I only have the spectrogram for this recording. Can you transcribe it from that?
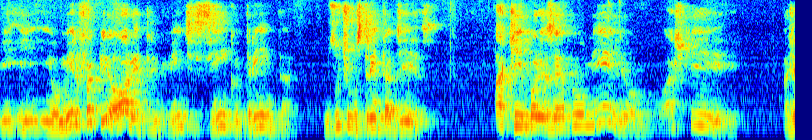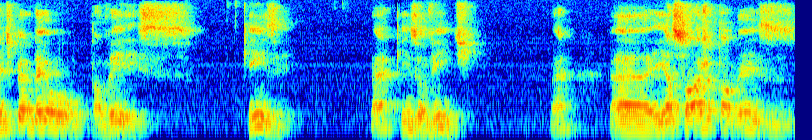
E, e, e o milho foi pior, entre 25% e 30%, nos últimos 30 dias. Aqui, por exemplo, o milho, acho que a gente perdeu talvez 15, né? 15 ou 20, né? Uh, e a soja talvez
